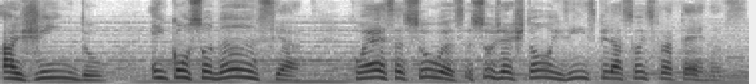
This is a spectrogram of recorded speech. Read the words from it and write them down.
agindo em consonância com essas suas sugestões e inspirações fraternas,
